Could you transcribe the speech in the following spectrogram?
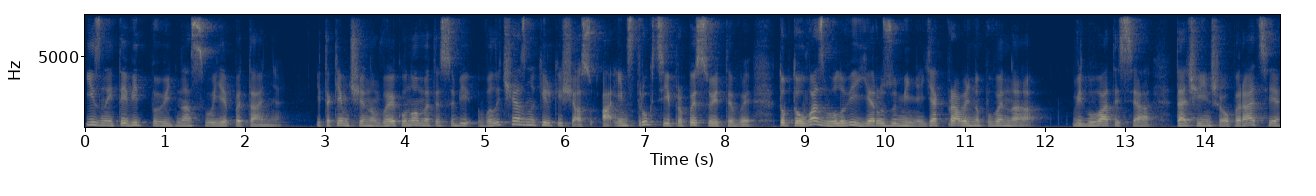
і знайти відповідь на своє питання. І таким чином ви економите собі величезну кількість часу, а інструкції прописуєте ви. Тобто у вас в голові є розуміння, як правильно повинна відбуватися та чи інша операція,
